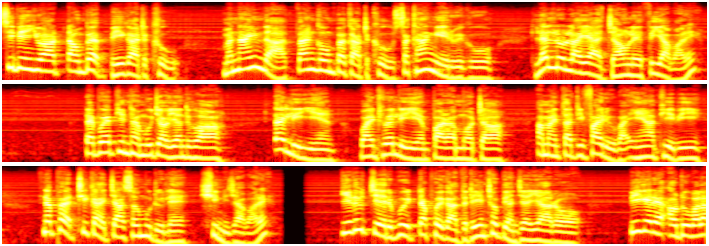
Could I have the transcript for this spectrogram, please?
စီပင်ရွာတောင်ဘက်ဘေးကတစ်ခုမနှိုင်းသာတန်းကုန်းဘက်ကတစ်ခုစခန်းငယ်တွေကိုလက်လွတ်လိုက်ရကြောင်းလည်းသိရပါတယ်။တိုက်ပွဲပြင်းထန်မှုကြောင့်ရန်သူဟာတိုက်လီရင်ဝိုင်ထွဲလီရင်ပါရာမော်တာ MI35 တွေပါအင်အားဖြည့်ပြီးနှစ်ဖက်ထိခိုက်ကြဆုံးမှုတွေလည်းရှိနေကြပါတယ်။ပြည်သူ့ကျယ်တပွေတပ်ဖွဲ့ကသတင်းထုတ်ပြန်ချက်ရတော့ပြီးခဲ့တဲ့အော်တိုဘာလ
